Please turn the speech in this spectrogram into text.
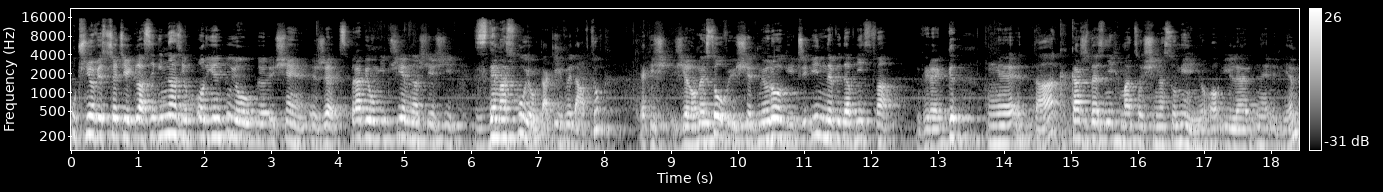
uczniowie z trzeciej klasy gimnazjum orientują e, się, że sprawią mi przyjemność, jeśli zdemaskują takich wydawców, jakieś Zielone Sowy, Siedmiorogi czy inne wydawnictwa Greg, tak, każde z nich ma coś na sumieniu, o ile wiem,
